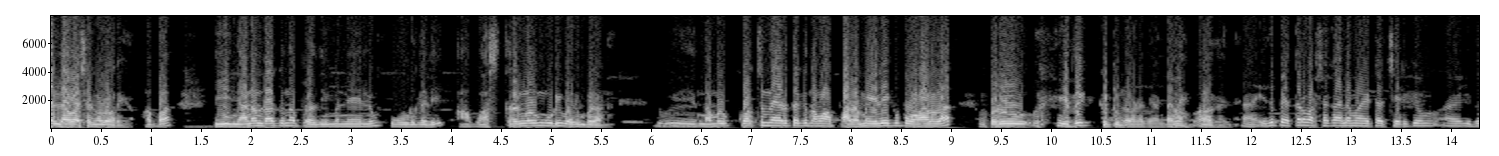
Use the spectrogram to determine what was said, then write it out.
എല്ലാ വശങ്ങളും അറിയാം. അപ്പൊ ഈ ഞാൻ ഉണ്ടാക്കുന്ന പ്രതിമനയിലും കൂടുതൽ ആ വസ്ത്രങ്ങളും കൂടി വരുമ്പോഴാണ്. നമ്മൾ കുറച്ച് നേരത്തേക്ക് നമ്മൾ ആ പഴമയിലേക്ക് പോകാനുള്ള ഒരു ഇത് കിട്ടും. ഇതിപ്പോ എത്ര വർഷക്കാലമായിട്ട് ശരിക്കും ഇത്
